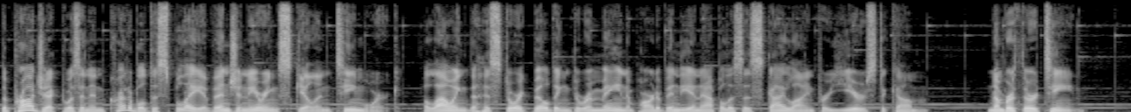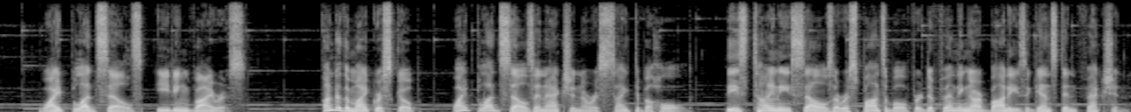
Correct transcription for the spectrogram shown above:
The project was an incredible display of engineering skill and teamwork, allowing the historic building to remain a part of Indianapolis's skyline for years to come. Number 13. White blood cells eating virus. Under the microscope, white blood cells in action are a sight to behold. These tiny cells are responsible for defending our bodies against infection,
